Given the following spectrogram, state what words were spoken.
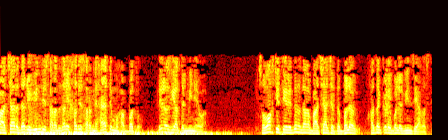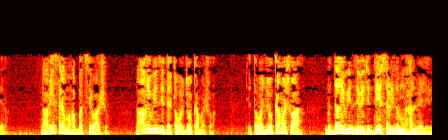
باچا دغه ویندې سره دغه خځې سره نهایت محبت و ډیر زیات مینه و سو وخت چې تیرې دنه دغه باچا چې د بل خځه کړي بل وینځي هغه ستره نو هغه سره محبت سیوا شو نو هغه وینځي ته توجه کم شو چې توجه کم شو نو دغه وینځي وی چې دې سړی زمونږ حل ویلې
